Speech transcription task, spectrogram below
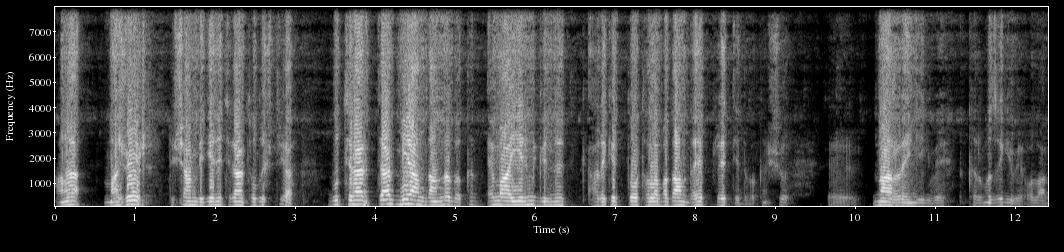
ana majör düşen bir yeni trend oluştu ya bu trendten bir yandan da bakın MA 20 günlük hareketli ortalamadan da hep reddedi. Bakın şu e, nar rengi gibi kırmızı gibi olan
